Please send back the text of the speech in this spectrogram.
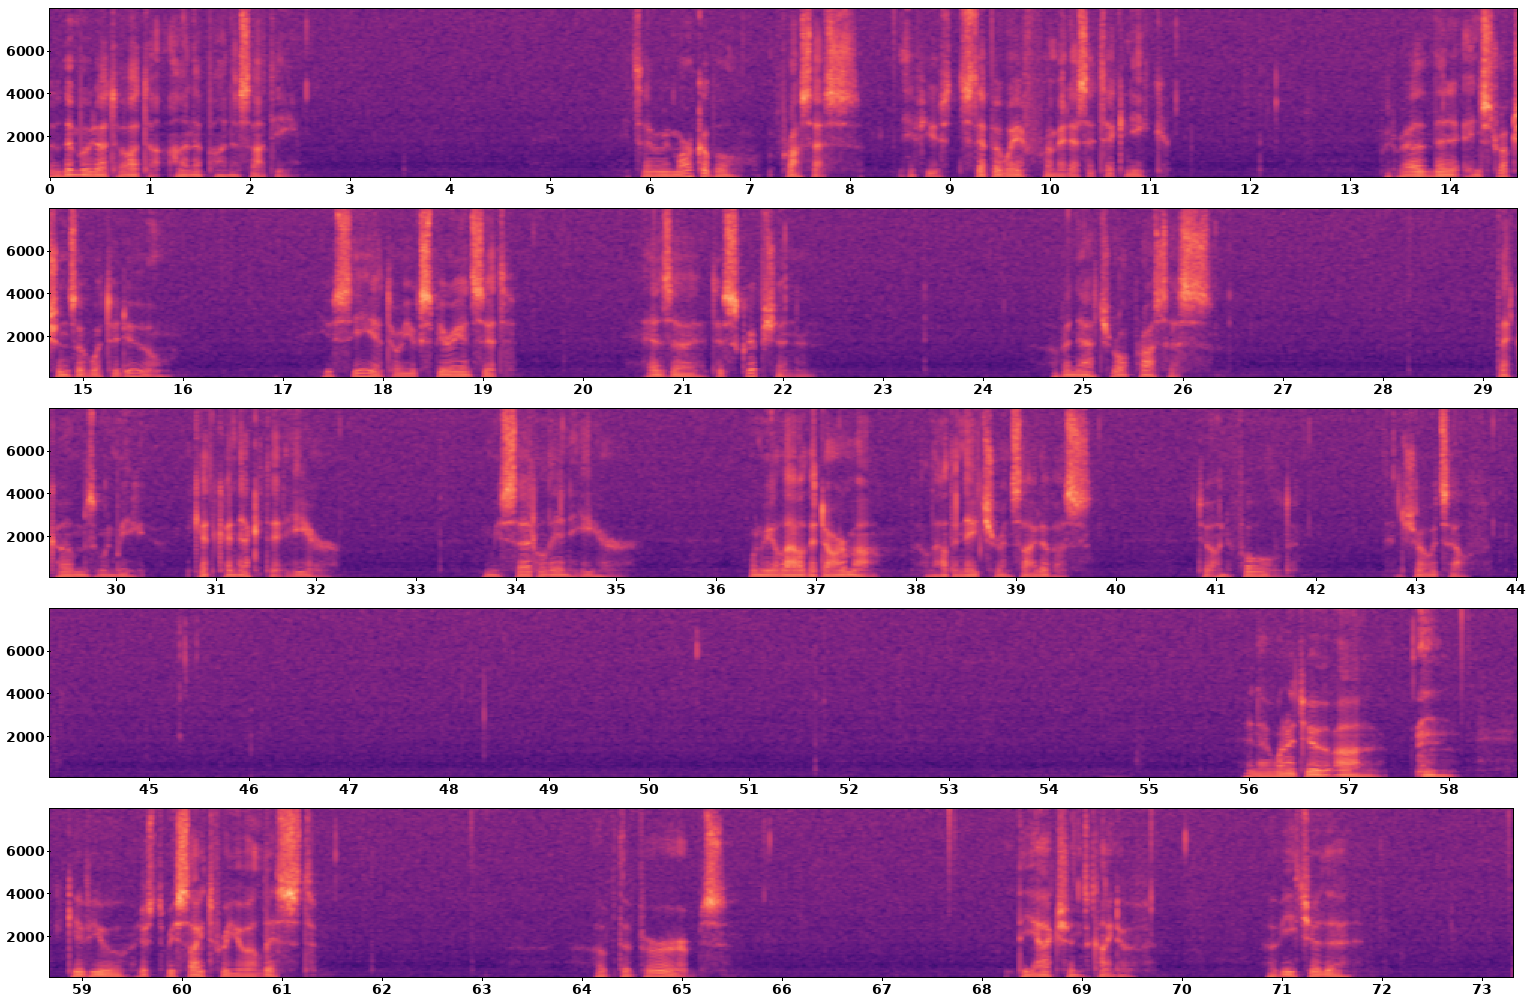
So the Buddha taught anapanasati. It's a remarkable process if you step away from it as a technique. But rather than instructions of what to do, you see it or you experience it as a description of a natural process that comes when we get connected here, when we settle in here, when we allow the Dharma, allow the nature inside of us to unfold and show itself. And I wanted to uh, give you, just recite for you a list of the verbs, the actions kind of, of each of the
